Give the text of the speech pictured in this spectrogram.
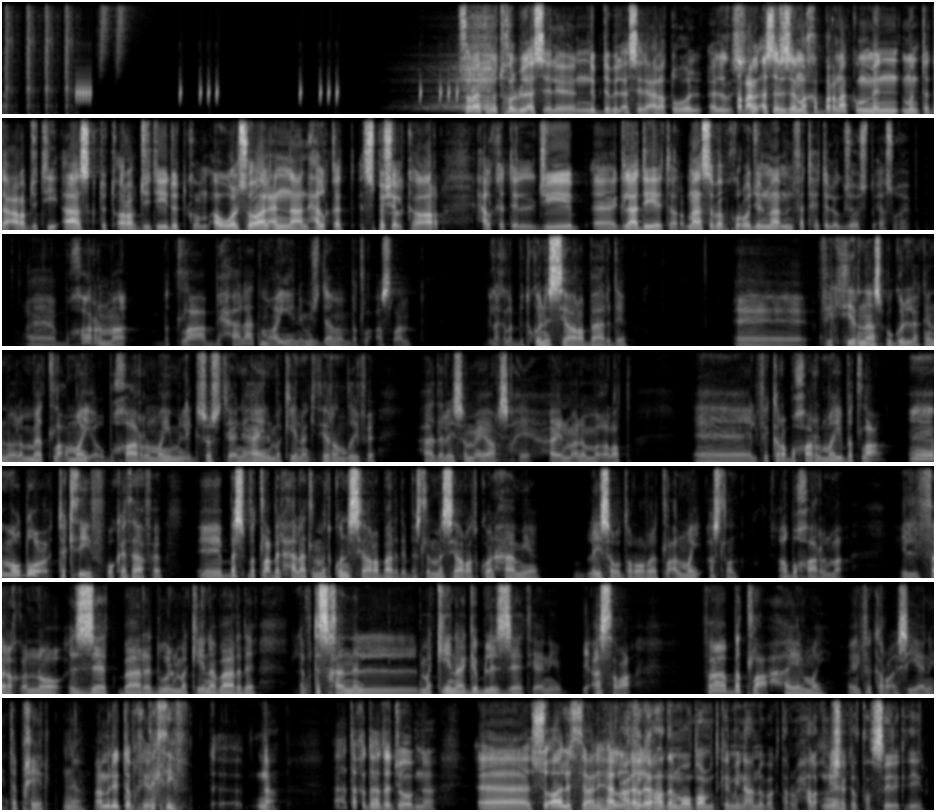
شو رايكم ندخل بالأسئلة؟ نبدأ بالأسئلة على طول. طبعا الأسئلة زي ما خبرناكم من منتدى عرب جي تي ask عرب جي تي dot com أول سؤال عندنا عن حلقة special car حلقة الجيب جلاديتر ما سبب خروج الماء من فتحة ال exhaust يا صهيب؟ آه، بخار الماء بيطلع بحالات معينة مش دائما بيطلع أصلا. بالأغلب بتكون السيارة باردة. آه، في كثير ناس بقول لك إنه لما يطلع مي أو بخار المي من الإكزوست يعني هاي الماكينة كثير نظيفة هذا ليس معيار صحيح هاي المعلومة غلط. آه، الفكرة بخار المي بيطلع آه، موضوع تكثيف وكثافة. آه، بس بيطلع بالحالات لما تكون السيارة باردة بس لما السيارة تكون حامية ليس بالضرورة يطلع المي أصلا أو بخار الماء. الفرق إنه الزيت بارد والماكينة باردة لما تسخن الماكينة قبل الزيت يعني بأسرع فبطلع هاي المي. هاي الفكرة الرئيسية يعني تبخير. نعم. عملية تبخير. تكثيف. نعم. أعتقد هذا جاوبنا آه السؤال الثاني هل على فكرة هذا الموضوع متكلمين عنه بأكثر من حلقة نعم. بشكل تفصيلي كثير.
